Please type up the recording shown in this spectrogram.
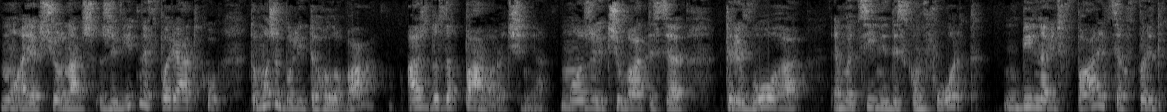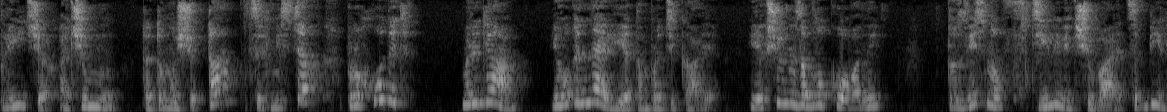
Ну а якщо наш живіт не в порядку, то може боліти голова аж до запаморочення, може відчуватися тривога, емоційний дискомфорт, біль навіть в пальцях, в передпліччях. А чому? Та тому, що там, в цих місцях, проходить меридіан, його енергія там протікає. І якщо він заблокований, то, звісно, в тілі відчувається біль.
